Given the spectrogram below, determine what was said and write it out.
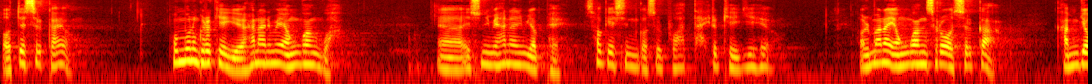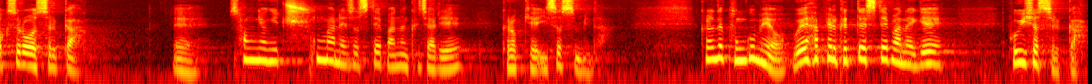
어땠을까요? 본문은 그렇게 얘기해요. 하나님의 영광과 어, 예수님이 하나님 옆에 서 계신 것을 보았다. 이렇게 얘기해요. 얼마나 영광스러웠을까? 감격스러웠을까? 예, 성령이 충만해서 스테반은 그 자리에 그렇게 있었습니다. 그런데 궁금해요. 왜 하필 그때 스테반에게 보이셨을까?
